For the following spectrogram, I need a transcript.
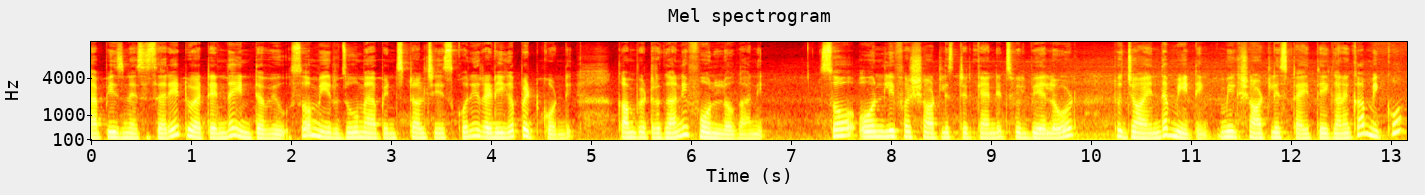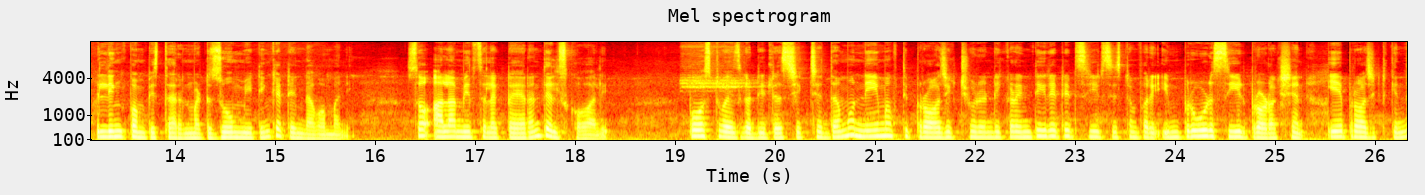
app is necessary to attend the interview so మీరు జూమ్ యాప్ ఇన్స్టాల్ చేసుకొని రెడీగా పెట్టుకోండి. కంప్యూటర్ కానీ ఫోన్లో కానీ so only for shortlisted candidates will be allowed to join the meeting మీకు షార్ట్ లిస్ట్ అయితే కనుక మీకు లింక్ పంపిస్తారనమాట జూమ్ మీటింగ్కి అటెండ్ అవ్వమని. సో అలా మీరు సెలెక్ట్ అయ్యారని తెలుసుకోవాలి. పోస్ట్ వైజ్గా డీటెయిల్స్ చెక్ చేద్దాము. నేమ్ ఆఫ్ ది ప్రాజెక్ట్ చూడండి. ఇక్కడ integrated seed system for improved seed production a project కింద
